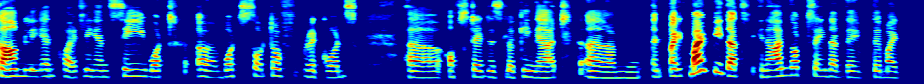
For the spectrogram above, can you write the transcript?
calmly and quietly and see what uh, what sort of records uh, Ofsted is looking at. Um, it, it might be that you know I'm not saying that they they might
